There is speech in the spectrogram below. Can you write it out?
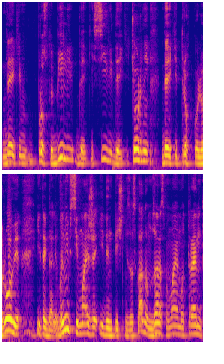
Деякі просто білі, деякі сірі, деякі чорні, деякі трьохкольорові і так далі. Вони всі майже ідентичні за складом. Зараз ми маємо тренд,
